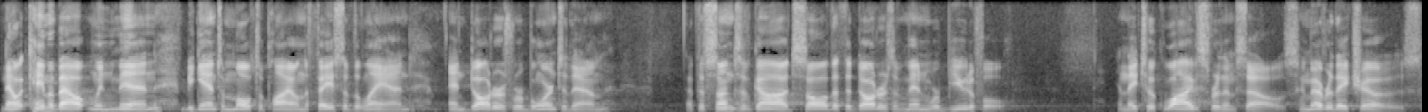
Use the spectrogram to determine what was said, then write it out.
Now it came about when men began to multiply on the face of the land, and daughters were born to them, that the sons of God saw that the daughters of men were beautiful, and they took wives for themselves, whomever they chose.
